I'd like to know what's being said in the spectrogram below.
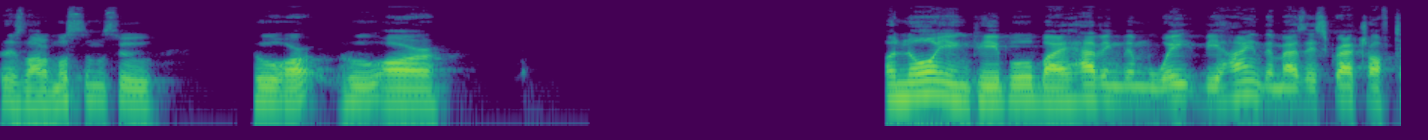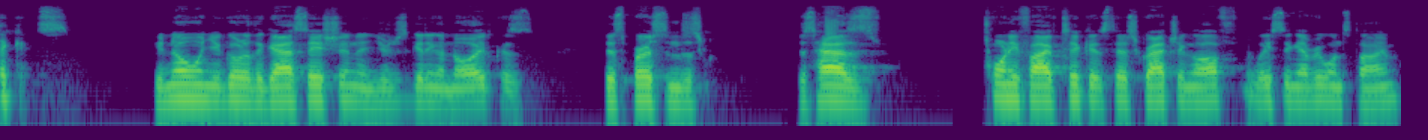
There's a lot of Muslims who, who are who are annoying people by having them wait behind them as they scratch off tickets. You know when you go to the gas station and you're just getting annoyed because this person just just has 25 tickets they're scratching off, wasting everyone's time.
